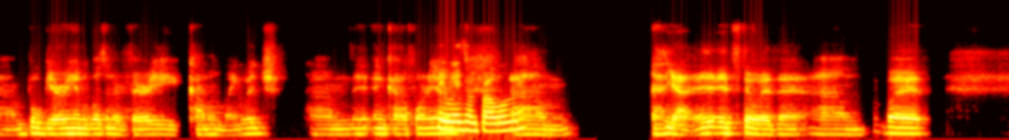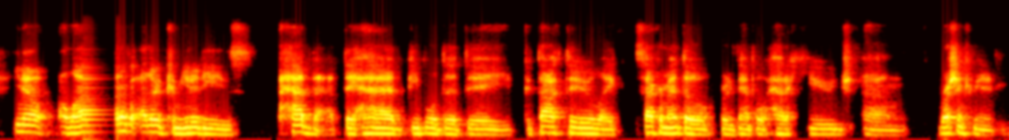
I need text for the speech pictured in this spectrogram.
Um, Bulgarian wasn't a very common language um, in, in, California. It wasn't probably. Um, yeah, it, it still isn't. Um, but you know, a lot of other communities had that. They had people that they could talk to. Like Sacramento, for example, had a huge um, Russian community,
